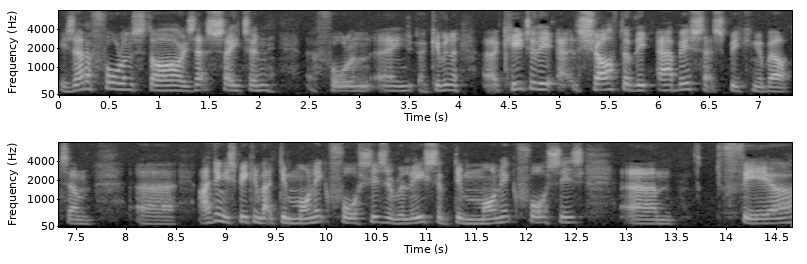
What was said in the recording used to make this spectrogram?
is that a fallen star? Is that Satan? A fallen angel, uh, given a, a, key to the shaft of the abyss. That's speaking about, um, uh, I think it's speaking about demonic forces, a release of demonic forces, um, fear,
